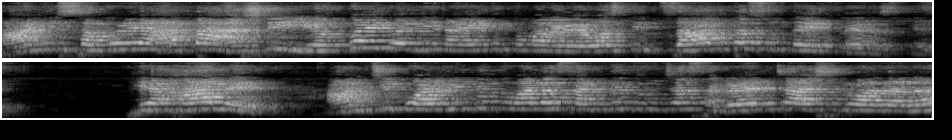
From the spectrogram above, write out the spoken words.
आणि सगळे आता अशी एकही गल्ली नाही की तुम्हाला व्यवस्थित चालता सुद्धा येत नाही रस्त्याने हे हाल आहे आमची कॉलनी तर तुम्हाला सांगते तुमच्या सगळ्यांच्या आशीर्वादानं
